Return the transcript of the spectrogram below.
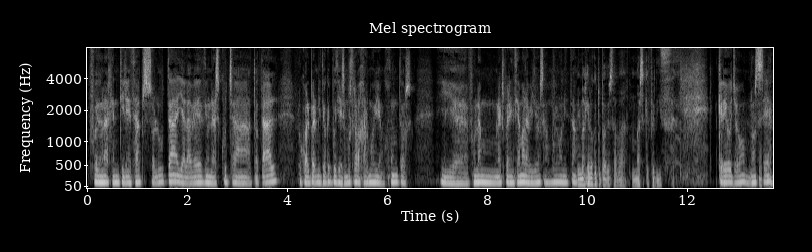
fue de una gentileza absoluta y a la vez de una escucha total, lo cual permitió que pudiésemos trabajar muy bien juntos. Y eh, fue una, experiencia maravillosa, muy bonita. Me imagino que tu padre estaba más que feliz. Creo yo, no sé.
